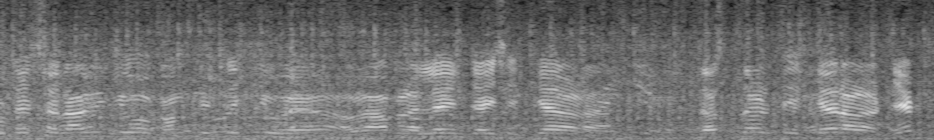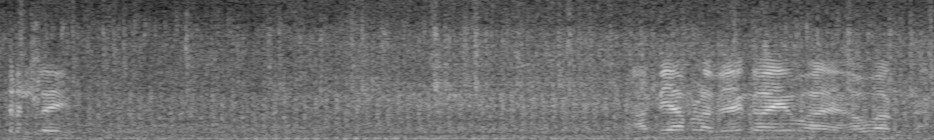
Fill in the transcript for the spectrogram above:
આપણું આવી ગયું કમ્પ્લીટ થઈ ગયું હવે આપણે લઈને જાય છે કેરાળા. દસદળથી કેરાળા ટ્રેક્ટર લઈને. આ બે આપણા ભેગા એવા સવારના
